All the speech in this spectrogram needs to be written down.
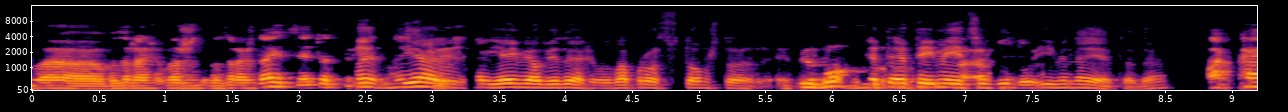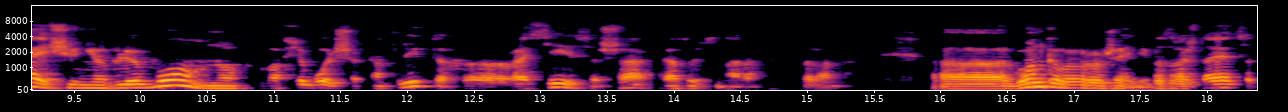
а возрождается этот признак. Ну, я, есть, я имел в виду вопрос в том, что любом, это, это имеется в виду именно это, да? Пока еще не в любом, но во все больших конфликтах э, Россия и США оказываются на разных сторонах. А, гонка вооружений возрождается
